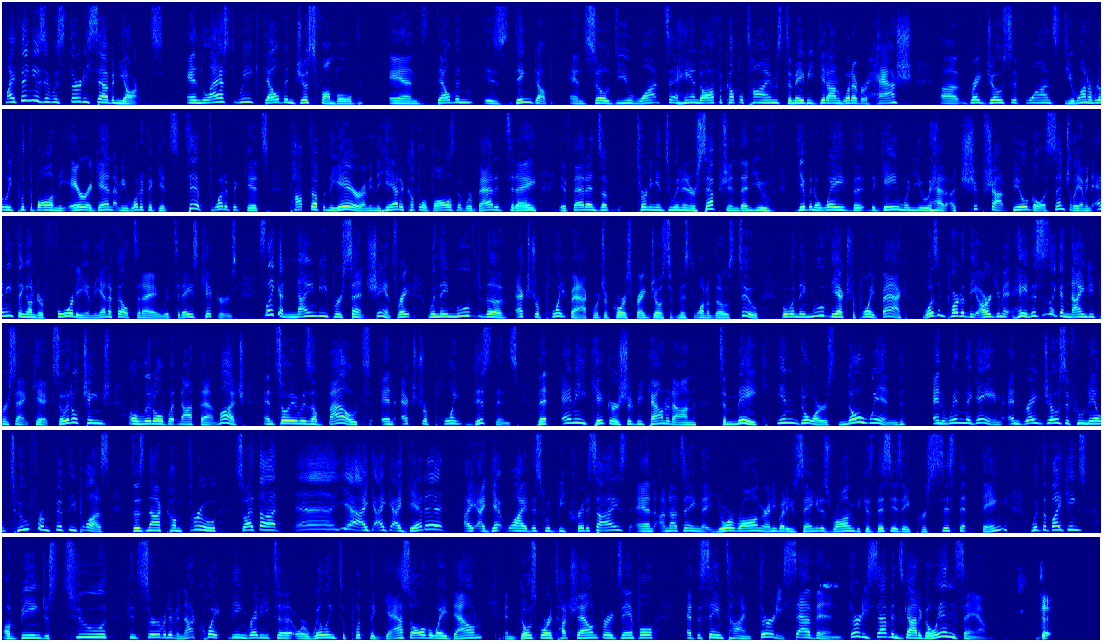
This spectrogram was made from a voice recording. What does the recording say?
my thing is, it was 37 yards. And last week, Dalvin just fumbled, and Dalvin is dinged up. And so, do you want to hand off a couple times to maybe get on whatever hash uh, Greg Joseph wants? Do you want to really put the ball in the air again? I mean, what if it gets tipped? What if it gets popped up in the air? I mean, he had a couple of balls that were batted today. If that ends up turning into an interception, then you've given away the, the game when you had a chip shot field goal, essentially. I mean, anything under 40 in the NFL today with today's kickers, it's like a 90% chance, right? When they moved the extra point back, which of course Greg Joseph missed one of those too, but when they moved the extra point back, wasn't part of the argument, hey, this is like a 90% kick, so it'll change a little, but not that much. And so it was about an extra point distance that any kicker should be counted on to make indoors, no wind and win the game. And Greg Joseph, who nailed two from 50 plus, does not come through. So I thought, eh, yeah, I, I, I, get it. I, I get why this would be criticized. And I'm not saying that you're wrong or anybody who's saying it is wrong because this is a persistent thing with the Vikings of being just too conservative and not quite being ready to or willing to put the gas all the way down and go score a touchdown, for example. At the same time, 37. 37's got to go in, Sam.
